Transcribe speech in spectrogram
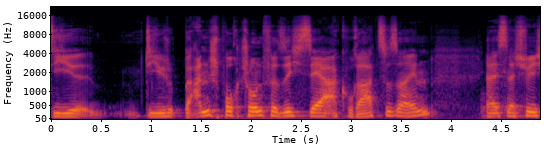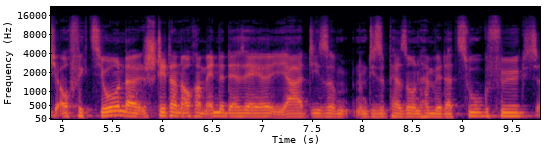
die, die beansprucht schon für sich sehr akkurat zu sein. Da ist natürlich auch Fiktion, da steht dann auch am Ende der Serie, ja, diese und diese Person haben wir dazugefügt,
